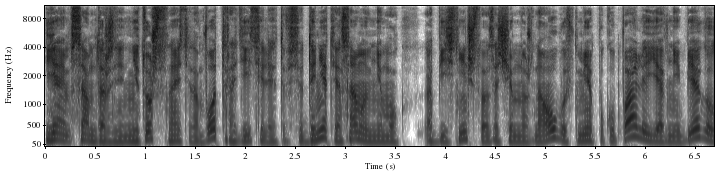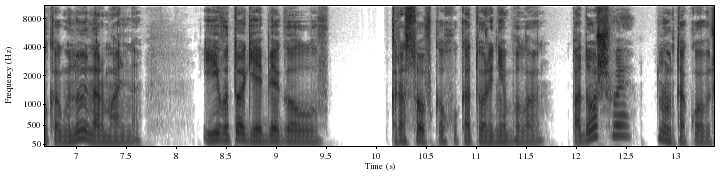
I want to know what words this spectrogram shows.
я им сам даже не, то, что, знаете, там, вот родители, это все. Да нет, я сам им не мог объяснить, что зачем нужна обувь. Мне покупали, я в ней бегал, как бы, ну и нормально. И в итоге я бегал в кроссовках, у которой не было подошвы, ну, такой вот,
